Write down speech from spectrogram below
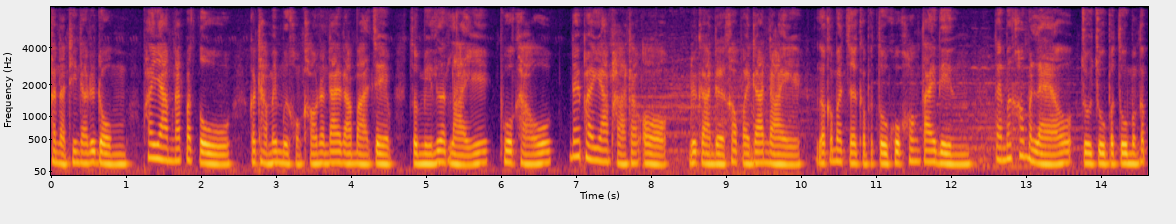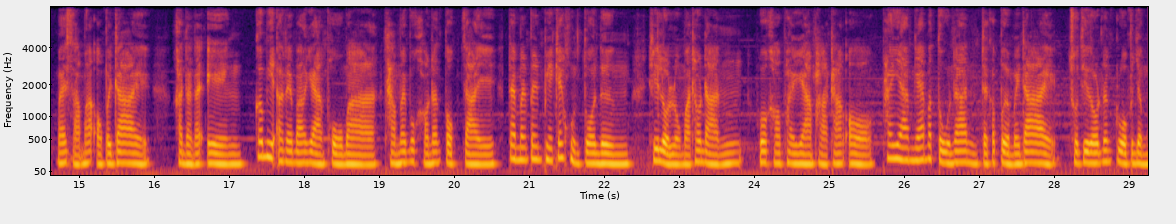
ขณะที่นารุดม พยายามงัดประตู ก็ทำให้มือของเขานั้นได้รับบาดเจ็บจนมีเลือดไหล พวกเขาได้พยายามหาทางออกด้วยการเดินเข้าไปด้านใน แล้วก็มาเจอกับประตูคุกห้องใต้ดิน แต่เมื่อเข้ามาแล้ว จู่ๆประตูมันก็ไม่สามารถออกไปได้ ขณะนั้นเองก็มีอะไรบางอย่างโผล่มาทำให้พวกเขานั้นตกใจ แต่มันเป็นเพียงแค่หุ่นตัวหนึ่งที่หล่นลงมาเท่านั้น พวกเขาพยายามหาทางออก พยายามแง้ประตูนั่นแต่ก็เปิดไม่ได้โชติรสนั้นกลัวเป็นอย่าง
